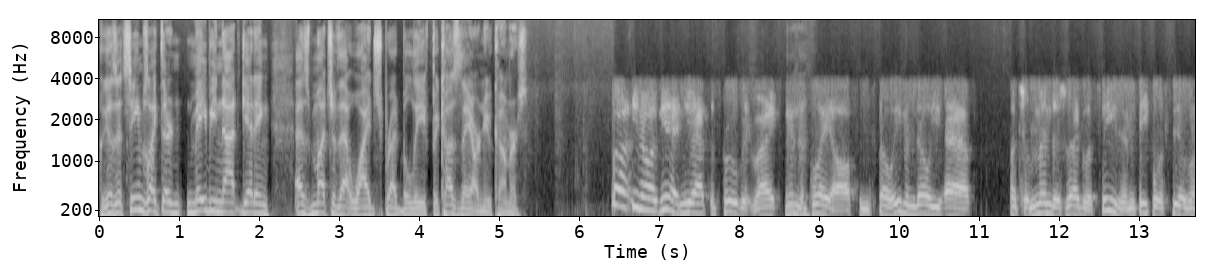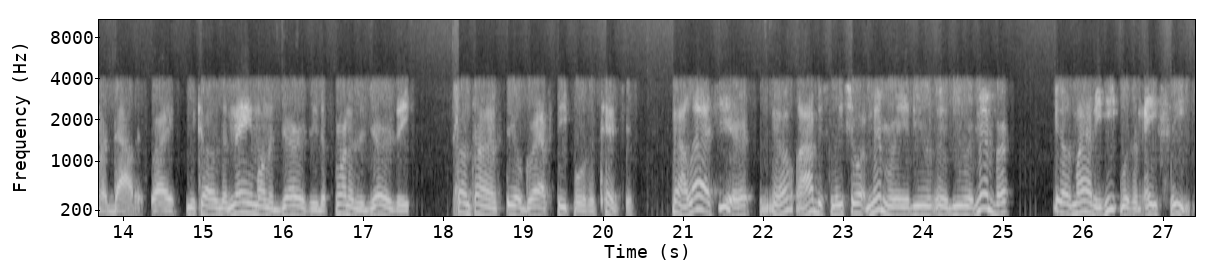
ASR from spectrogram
Because it seems like they're maybe not getting as much of that widespread belief because they are newcomers. Well, you know, again, you have to prove it, right, in mm-hmm. the playoffs. And so even though you have a tremendous regular season, people are still going to doubt it, right? Because the name on the jersey, the front of the jersey, sometimes still grabs people's attention. Now, last year, you know, obviously short memory. If you if you remember, you know, Miami Heat was an eighth seed,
